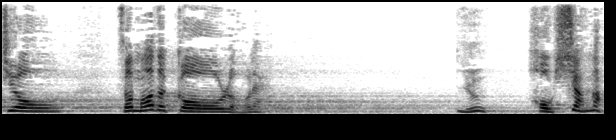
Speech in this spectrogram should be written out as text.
酒怎么得够了呢？哟，好香啊！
